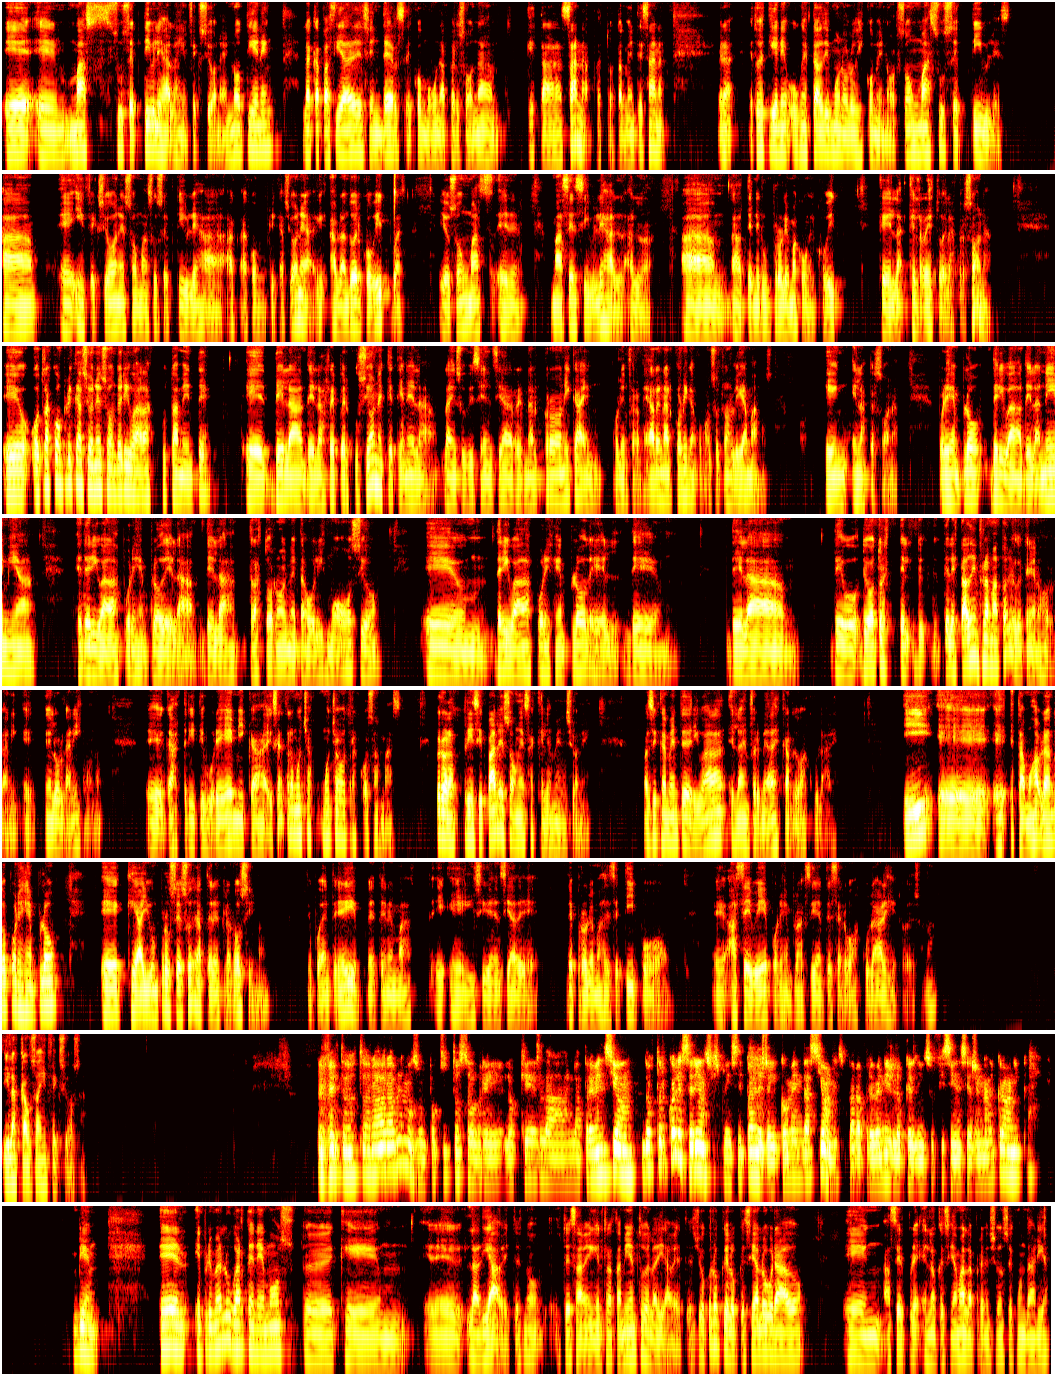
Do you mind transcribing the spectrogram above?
eh, eh, más susceptibles a las infecciones, no tienen la capacidad de defenderse como una persona que está sana, pues totalmente sana. Entonces tiene un estado inmunológico menor, son más susceptibles a eh, infecciones, son más susceptibles a, complicaciones. Hablando del COVID, pues ellos son más, más sensibles al, a, tener un problema con el COVID que, que el resto de las personas. Eh, otras complicaciones son derivadas justamente eh, de, la, de las repercusiones que tiene la, insuficiencia renal crónica en, o la enfermedad renal crónica, como nosotros le llamamos, en, las personas. Por ejemplo, derivadas de la anemia, eh, derivadas, por ejemplo, de la, trastorno del metabolismo óseo, derivadas, por ejemplo, del, estado inflamatorio que tiene los en el organismo, ¿no? Gastritis urémica, etcétera, muchas, muchas otras cosas más. Pero las principales son esas que les mencioné, básicamente derivadas de las enfermedades cardiovasculares. Y estamos hablando, por ejemplo, que hay un proceso de arteriosclerosis, ¿no? Que pueden tener, pueden tener más incidencia de, de problemas de ese tipo, eh, ACV, por ejemplo, accidentes cerebrovasculares y todo eso, ¿no? Y las causas infecciosas. Perfecto, doctor. Ahora hablemos un poquito sobre lo que es la, la, prevención. Doctor, ¿cuáles serían sus principales recomendaciones para prevenir lo que es la insuficiencia renal crónica? Bien, en primer lugar tenemos eh, que mm, eh, la diabetes, ¿no? Ustedes saben, el tratamiento de la diabetes. Yo creo que lo que se ha logrado en, hacer en lo que se llama la prevención secundaria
